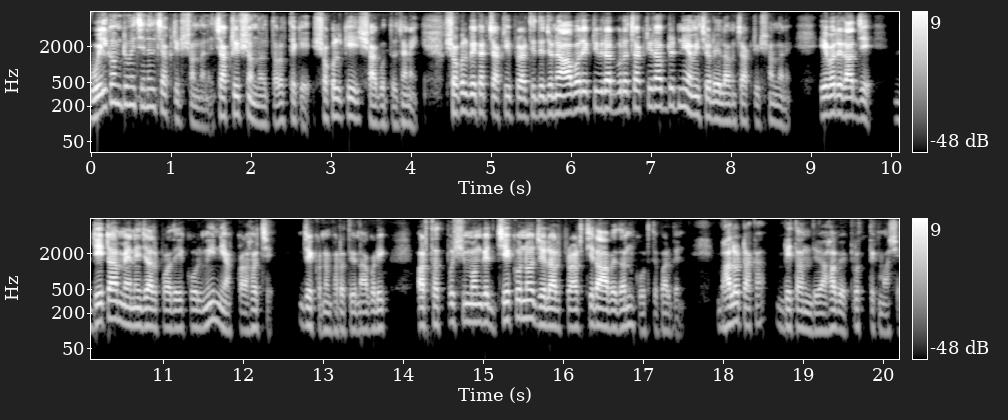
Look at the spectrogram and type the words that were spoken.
ওয়েলকাম টু মাই চ্যানেল চাকরির সন্ধানে চাকরির সন্ধানের তরফ থেকে সকলকে স্বাগত জানাই। সকল বেকার চাকরি প্রার্থীদের জন্য আবার একটি বিরাট বড় চাকরির আপডেট নিয়ে আমি চলে এলাম চাকরির সন্ধানে এবারে রাজ্যে ডেটা ম্যানেজার পদে কর্মী নিয়োগ করা হচ্ছে। যে কোনো ভারতীয় নাগরিক, অর্থাৎ পশ্চিমবঙ্গের যে কোনো জেলার প্রার্থীরা আবেদন করতে পারবেন। ভালো টাকা বেতন দেওয়া হবে প্রত্যেক মাসে।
